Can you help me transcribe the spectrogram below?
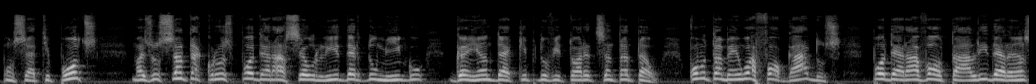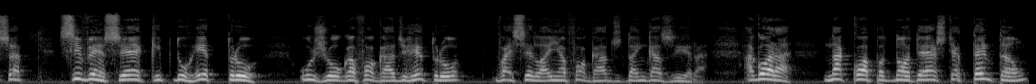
com sete pontos, mas o Santa Cruz poderá ser o líder domingo, ganhando da equipe do Vitória de Santo Antão. Como também o Afogados poderá voltar à liderança se vencer a equipe do Retrô o jogo Afogados e Retrô vai ser lá em Afogados da Engazeira. Agora, na Copa do Nordeste, até então,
